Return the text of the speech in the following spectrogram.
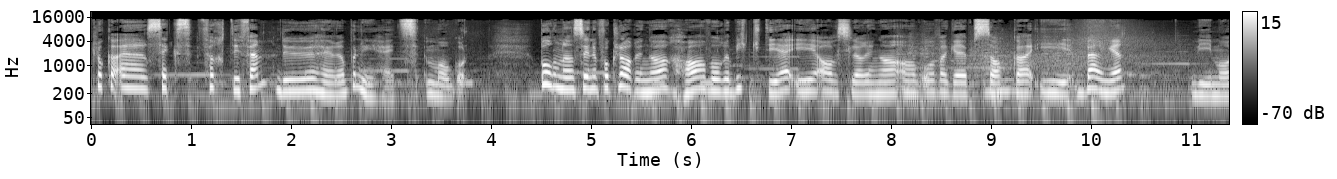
Klokka er 6.45. Du hører på Nyhetsmorgen. Barna sine forklaringer har vært viktige i avsløringa av overgrepssaker i Bergen. Vi må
